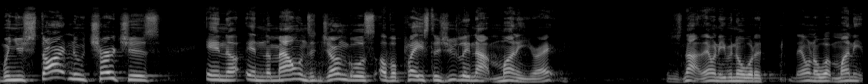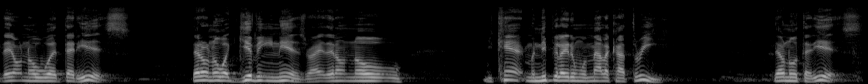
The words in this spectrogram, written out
when you start new churches in, uh, in the mountains and jungles of a place, there's usually not money, right? It's not. They don't even know what it, they don't know what money, they don't know what that is. They don't know what giving is, right? They don't know, you can't manipulate them with Malachi 3. They don't know what that is.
